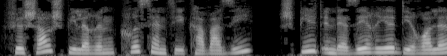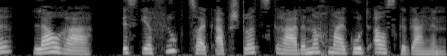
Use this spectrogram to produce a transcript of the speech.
Für Schauspielerin Crescenzi Kawasi spielt in der Serie die Rolle Laura, ist ihr Flugzeugabsturz gerade noch mal gut ausgegangen.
